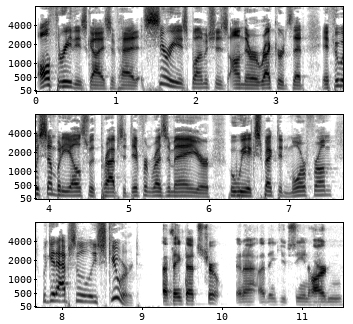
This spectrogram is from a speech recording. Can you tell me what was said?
all three of these guys have had serious blemishes on their records that if it was somebody else with perhaps a different resume or who we expected more from, we get absolutely skewered. I think that's true, and I, I think you've seen Harden,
